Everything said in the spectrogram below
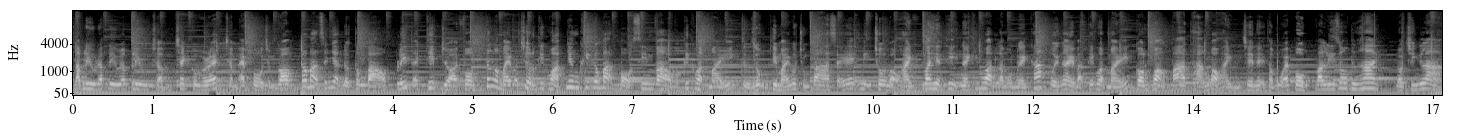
www.checkcoverage.apple.com. Các bạn sẽ nhận được thông báo Please Active your iPhone, tức là máy vẫn chưa được kích hoạt nhưng khi các bạn bỏ sim vào và kích hoạt máy sử dụng thì máy của chúng ta sẽ bị trôi bảo hành và hiển thị ngày kích hoạt là một ngày khác với ngày bạn kích hoạt máy, còn khoảng 3 tháng bảo hành trên hệ thống của Apple. Và lý do thứ hai đó chính là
